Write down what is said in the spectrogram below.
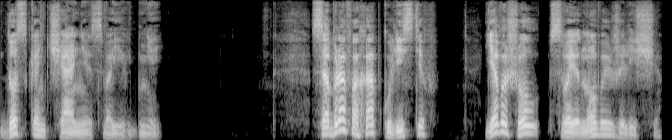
до скончания своих дней. Собрав охапку листьев, я вошел в свое новое жилище.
